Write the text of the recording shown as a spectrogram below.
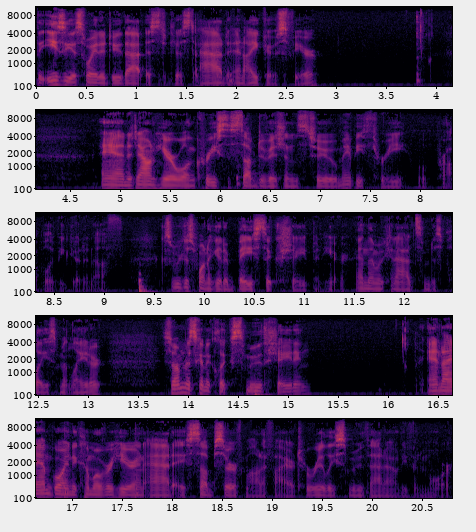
The easiest way to do that is to just add an icosphere. And down here we'll increase the subdivisions to maybe three will probably be good enough. Because we just want to get a basic shape in here. And then we can add some displacement later. So I'm just going to click Smooth Shading. And I am going to come over here and add a subsurf modifier to really smooth that out even more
